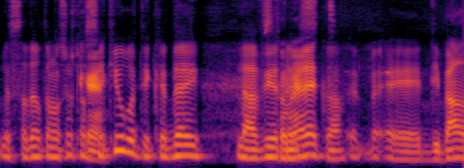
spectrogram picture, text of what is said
לסדר את הנושא של כן. ה security כדי להביא את העסקה? זאת אומרת, אה, דיבר,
